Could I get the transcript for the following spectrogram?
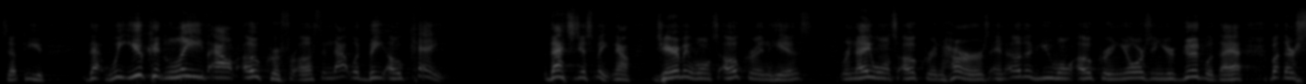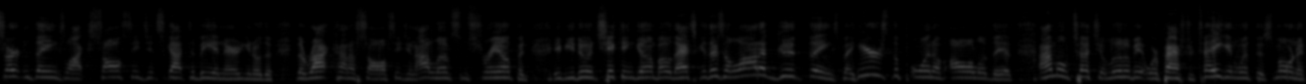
it's up to you, that we you could leave out okra for us and that would be okay. That's just me. Now, Jeremy wants okra in his. Renee wants okra in hers, and other of you want okra in yours, and you're good with that. But there's certain things like sausage, it's got to be in there, you know, the, the right kind of sausage. And I love some shrimp, and if you're doing chicken gumbo, that's good. There's a lot of good things, but here's the point of all of this. I'm going to touch a little bit where Pastor Tagan went this morning.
